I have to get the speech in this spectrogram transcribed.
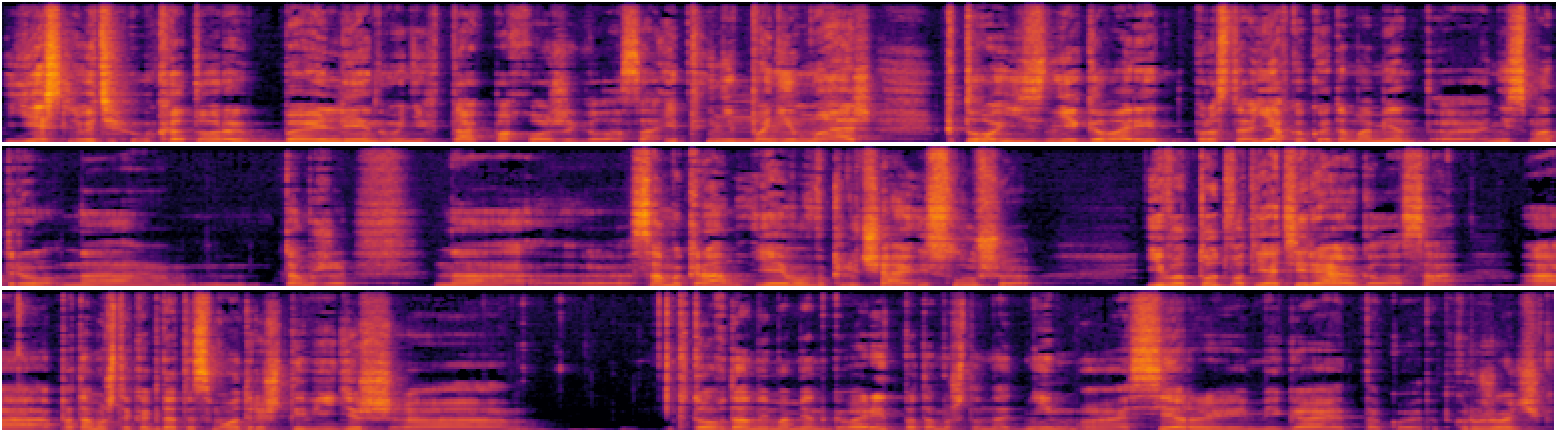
Есть люди, у которых, блин, у них так похожи голоса, и ты не понимаешь, кто из них говорит. Просто я в какой-то момент э, не смотрю на... Там же на э, сам экран, я его выключаю и слушаю. И вот тут вот я теряю голоса. А, потому что когда ты смотришь, ты видишь, а, кто в данный момент говорит, потому что над ним а, серый мигает такой этот кружочек.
